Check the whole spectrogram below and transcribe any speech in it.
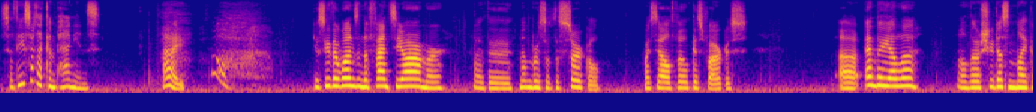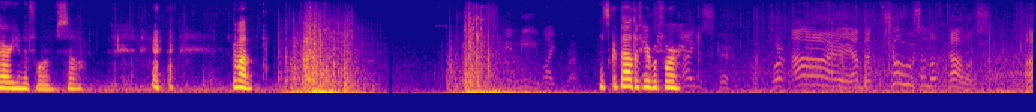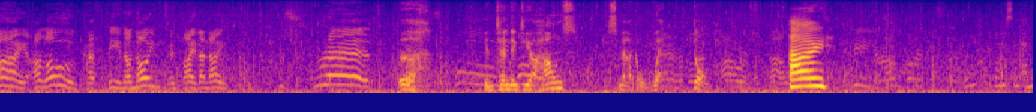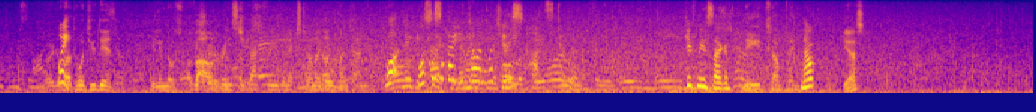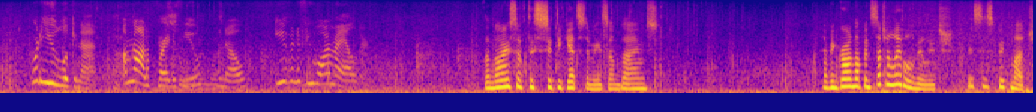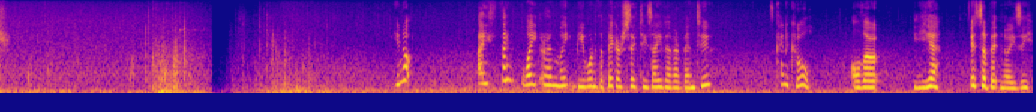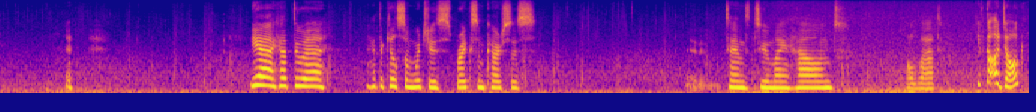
So these are the companions. Hi. You see the ones in the fancy armor are the members of the Circle. Myself, Vilkas Farkas. Uh, and Aela, although she doesn't like our uniform, so... Come on, In me, Whiterun. Let's get out of here before... Heimskr, for I am the chosen of Talos. I alone have been anointed by the Ninth to spread Ugh. Been tending to your hounds? You smell like a wet dog. I... Worried Wait. about what you did. Killing those I'll be sure to bring some back for you the next time I go hunt. What? What's this about you killing witches? Give me a second. Need something? Nope. Yes? What are you looking at? I'm not afraid of you, you know, even if you are my elder. The noise of this city gets to me sometimes. Having grown up in such a little village, this is a bit much. You know, I think Whiterun might be one of the bigger cities I've ever been to. It's kind of cool. Although, yeah, it's a bit noisy. Yeah, I had to, uh, I had to kill some witches, break some curses, uh, tend to my hound, all that. You've got a dog?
